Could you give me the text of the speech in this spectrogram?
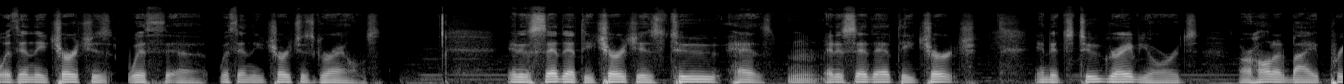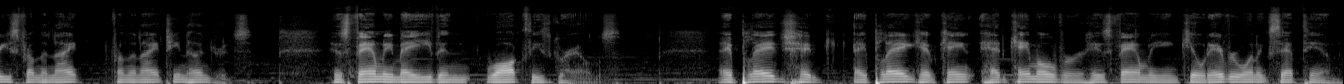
within the churches with uh, within the church's grounds. It is said that the church is two has mm, it is said that the church and its two graveyards are haunted by a priest from the night from the 1900s. His family may even walk these grounds. A pledge had a plague have came had came over his family and killed everyone except him.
